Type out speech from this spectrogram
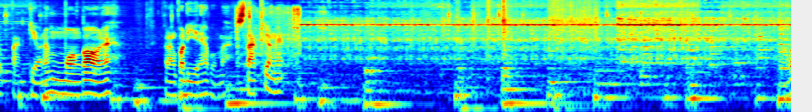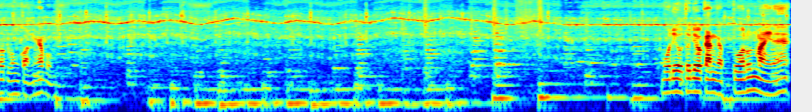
ยกปากเกี่ยวนะมุมมองก็นะกำลังพอดีนะครับผมมาสตาร์ทเครื่องนะฮะเอารถลงก่อนนะครับผม เดลตัวเดียวกันกับตัวรุ่นใหม่นะฮะ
